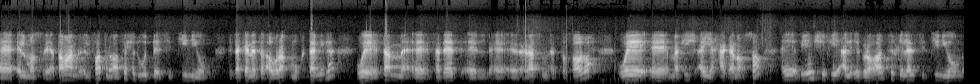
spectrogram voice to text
المصرية. طبعا الفترة في حدود 60 يوم. إذا كانت الأوراق مكتملة وتم آه، سداد آه، رسم التصالح ومفيش أي حاجة ناقصة آه، بيمشي في الإجراءات في خلال 60 يوم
